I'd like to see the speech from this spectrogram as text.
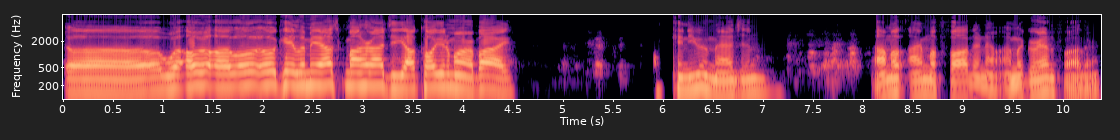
uh, well, oh, oh, okay, let me ask Maharaji. I'll call you tomorrow. Bye. Can you imagine? I'm a, I'm a father now. I'm a grandfather.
